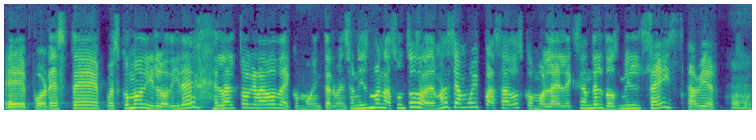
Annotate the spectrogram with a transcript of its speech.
eh, por este, pues cómo lo diré, el alto grado de como intervencionismo en asuntos además ya muy pasados como la elección del 2006, Javier. Ajá.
